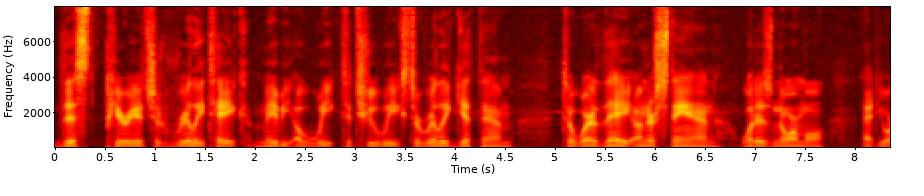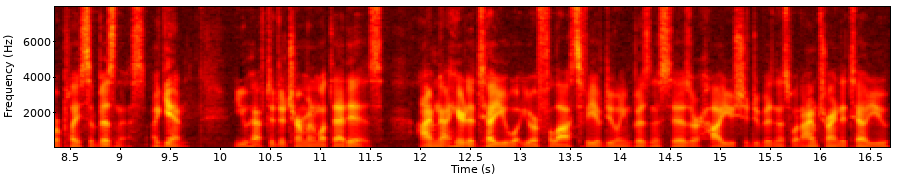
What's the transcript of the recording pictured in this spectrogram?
this period should really take maybe a week to two weeks to really get them to where they understand what is normal at your place of business. Again, you have to determine what that is. I'm not here to tell you what your philosophy of doing business is or how you should do business. What I'm trying to tell you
